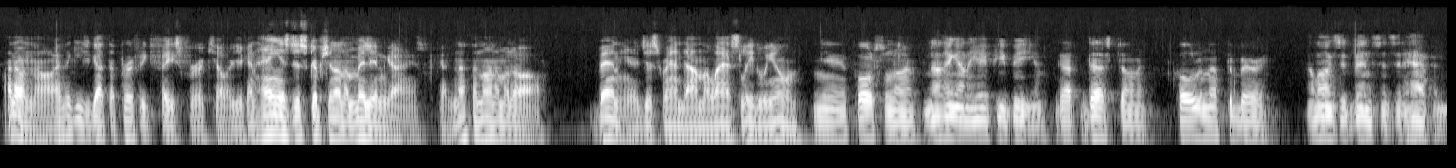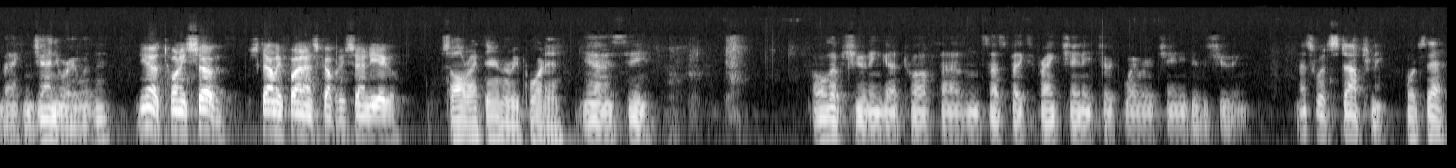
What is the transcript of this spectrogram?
I don't know. I think he's got the perfect face for a killer. You can hang his description on a million guys. Got nothing on him at all. Ben here just ran down the last lead we own. Yeah, false alarm. Nothing on the APB, huh? Got dust on it. Cold enough to bury. How long's it been since it happened? Back in January, wasn't it? Yeah, 27th. Stanley Finance Company, San Diego. It's all right there in the report, Ed. Yeah, I see. Hold up shooting, got 12,000. Suspects Frank Cheney, Turk Weber. Cheney did the shooting. That's what stops me. What's that?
